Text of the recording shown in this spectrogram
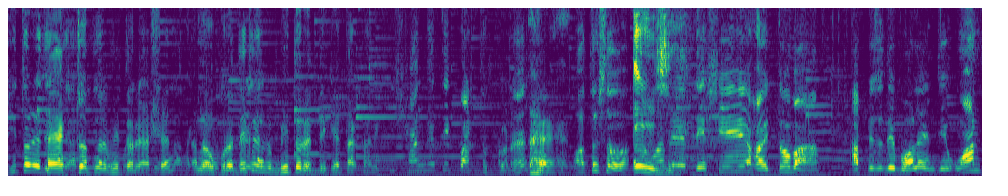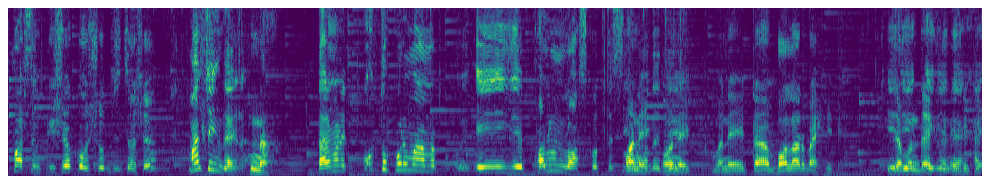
ভিতরে হ্যাঁ দেখি একটু আপনার ভিতরে আসেন। আমরা উপরে। দেখলেন ভিতরের দিকে তাকান। কি সাংঘাতিক পার্থক্য না? হ্যাঁ। অথচ এই দেশে হয়তো বা আপনি যদি বলেন যে ওয়ান পার্সেন্ট কৃষক ও সবজি চাষে মালচিং দেয় না। না। তার মানে কত পরিমাণ আমরা এই যে ফলন লস করতেছি অনেক অনেক। মানে এটা বলার বাহিরে। যেমন দেখেন এদিকে।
